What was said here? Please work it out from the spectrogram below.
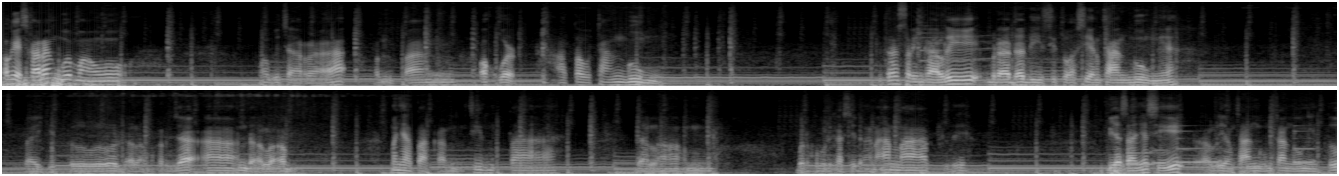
Oke sekarang gue mau mau bicara tentang awkward atau canggung. Kita sering kali berada di situasi yang canggung ya. Baik itu dalam kerjaan, dalam menyatakan cinta, dalam berkomunikasi dengan anak gitu ya. Biasanya sih kalau yang canggung-canggung itu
